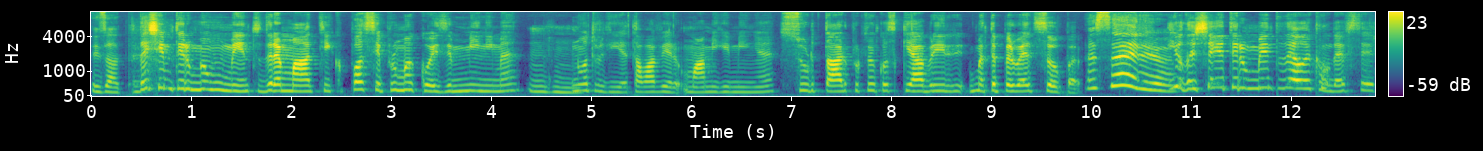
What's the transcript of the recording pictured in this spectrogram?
exato. Deixem-me ter o meu momento dramático, pode ser por uma coisa mínima. Uhum. No outro dia estava a ver uma amiga minha surtar porque não conseguia abrir uma taparoé de sopa. A sério? E eu deixei a ter o momento dela, como deve ser.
